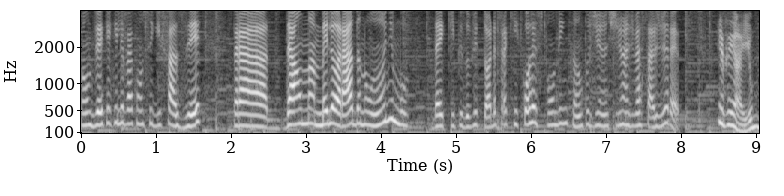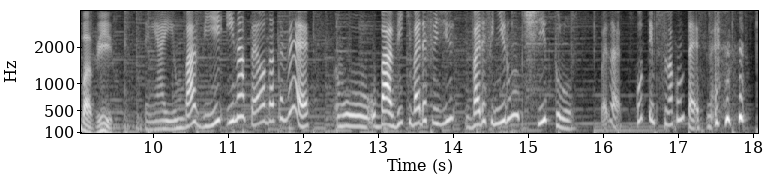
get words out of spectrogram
vamos ver o que, é que ele vai conseguir fazer para dar uma melhorada no ânimo da equipe do Vitória para que corresponda em campo diante de um adversário direto. E vem aí um Bavi tem aí um Bavi e na tela da TVE. O, o Bavi que vai definir, vai definir um título. Pois é, quanto tempo isso não acontece, né?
